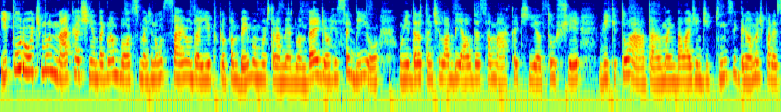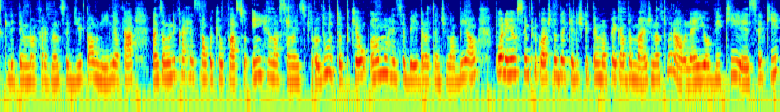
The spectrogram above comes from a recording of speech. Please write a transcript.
E por último, na caixinha da Glambox, mas não saiam daí porque eu também vou mostrar minha Glam Bag, eu recebi, ó, um hidratante labial dessa marca aqui, a Touché Victoire, tá? É uma embalagem de 15 gramas, parece que ele tem uma fragrância de baunilha, tá? Mas a única ressalva que eu faço em relação a esse produto é porque eu amo receber hidratante labial, porém eu sempre gosto daqueles que tem uma pegada mais natural, né? E eu vi que esse aqui,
